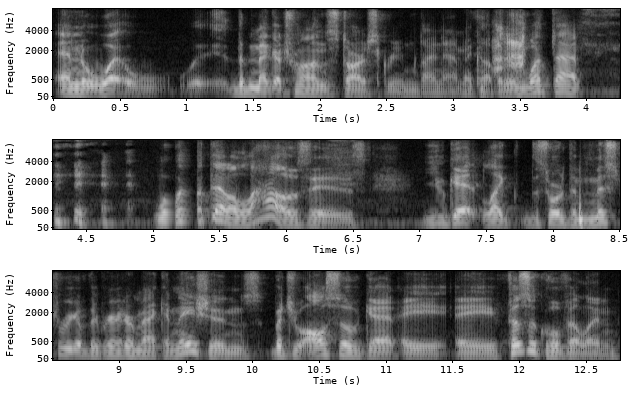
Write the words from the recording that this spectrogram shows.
And what the Megatron Starscream dynamic of it, and what that what that allows is you get like the sort of the mystery of the greater machinations, but you also get a a physical villain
